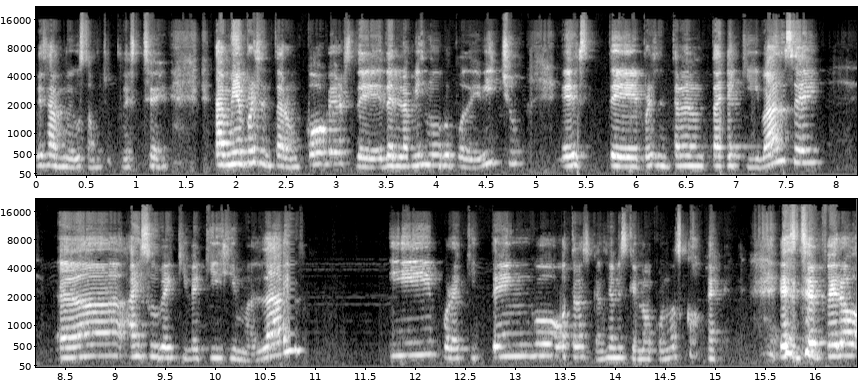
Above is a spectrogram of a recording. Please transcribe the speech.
esa me gusta mucho. Este, también presentaron covers de, del mismo grupo de Bichu. Este, presentaron Taiki Bansei, uh, Aizubeki Beki Live. Y por aquí tengo otras canciones que no conozco. Este, pero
